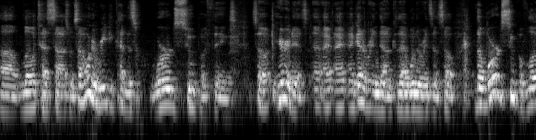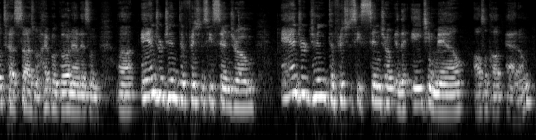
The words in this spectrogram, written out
uh, low testosterone. So I want to read you kind of this word soup of things. So here it is. I, I, I got it written down because I want to write it down. So the word soup of low testosterone, hypogonadism, uh, androgen deficiency syndrome, androgen deficiency syndrome in the aging male, also called ADAM,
